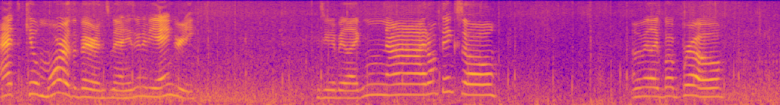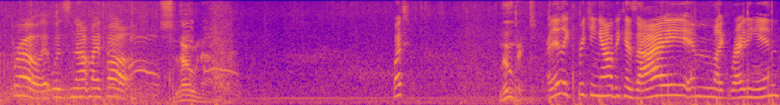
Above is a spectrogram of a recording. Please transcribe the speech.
I have to kill more of the Baron's men. He's gonna be angry. He's gonna be like, "Mm, nah, I don't think so. I'm gonna be like, but bro, bro, it was not my fault. Slow now. What? Move it. Are they like freaking out because I am like riding in?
